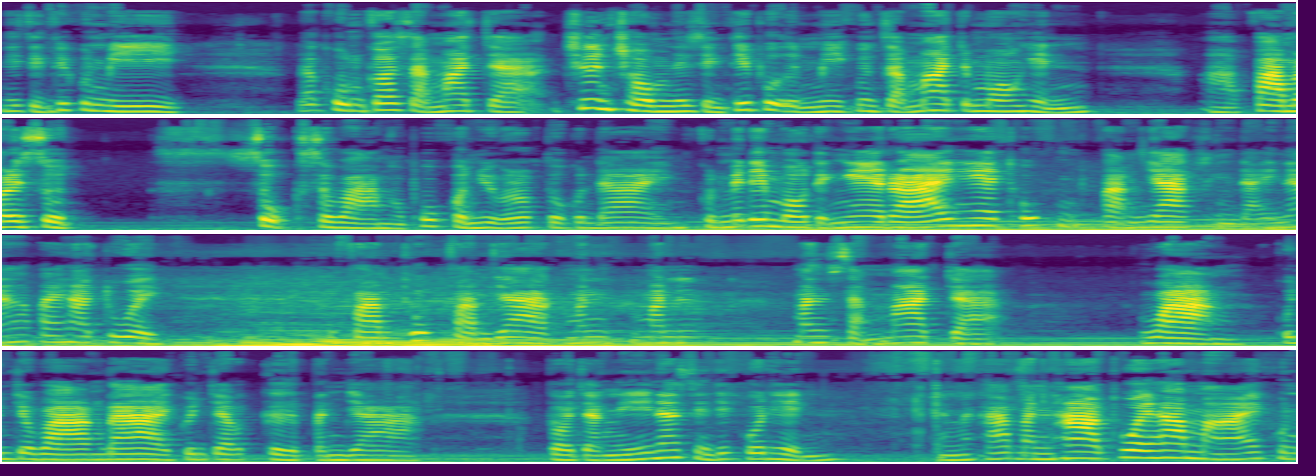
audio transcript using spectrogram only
ในสิ่งที่คุณมี แล้วคุณก็สามารถจะชื่นชมในสิ่งที่ผู้อื่นมี คุณสามารถจะมองเห็นความบริสุทธิ์สุขสว่างของผู้คนอยู่รอบตัวคุณได้ คุณไม่ได้มองแต่แง่ร้ายแง่ทุกข์ความยากสิ่งใดนะไพ่ห้าถ้วย ความทุกข์ความยากมันมันมันสามารถจะวาง คุณจะวางได้ คุณจะเกิดปัญญา ต่อจากนี้นะสิ่งที่คุณเห็นเห็นไหมคะมันห้าถ้วยห้าไม้ คุณ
